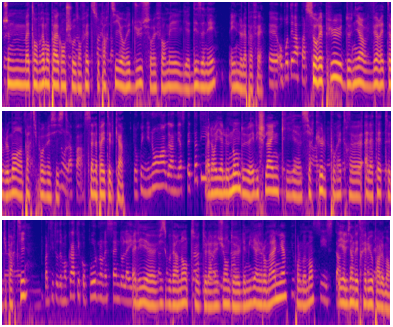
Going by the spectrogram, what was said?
Je ne m'attends vraiment pas à grand chose. En fait, ce parti aurait dû se réformer il y a des années et il ne l'a pas fait. Euh, Ça aurait pu devenir véritablement un parti progressiste. Ça n'a pas été le cas. Alors il y a le nom de Ellie Schlein qui euh, circule pour être euh, à la tête du parti. Elle est vice-gouvernante de la région de l'Emilia-Romagna pour le moment et elle vient d'être élue au Parlement.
